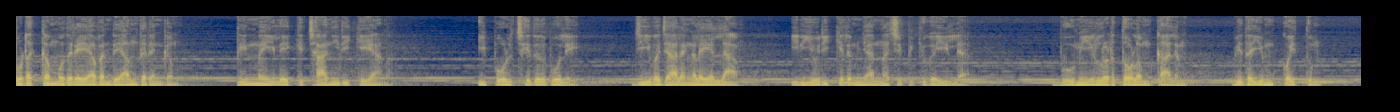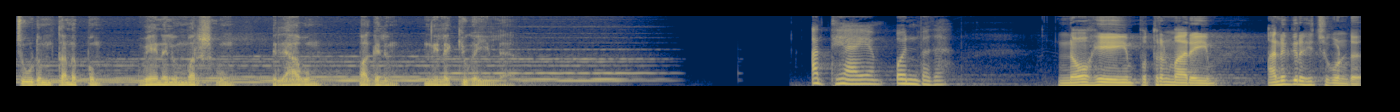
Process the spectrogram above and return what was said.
തുടക്കം മുതലേ അവന്റെ അന്തരംഗം തിന്മയിലേക്ക് ചാഞ്ഞിരിക്കുകയാണ് ഇപ്പോൾ ചെയ്തതുപോലെ ജീവജാലങ്ങളെയെല്ലാം ഇനിയൊരിക്കലും ഞാൻ നശിപ്പിക്കുകയില്ല. ഭൂമിയുള്ളിടത്തോളം കാലം വിതയും കൊയ്ത്തും ചൂടും തണുപ്പും വേനലും വർഷവും രാവും പകലും നിലയ്ക്കുകയില്ല. അധ്യായം ഒൻപത്. നോഹയെയും പുത്രന്മാരെയും അനുഗ്രഹിച്ചുകൊണ്ട്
